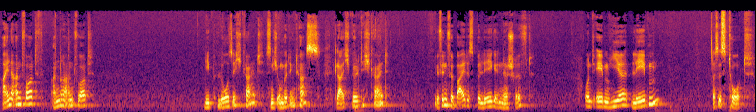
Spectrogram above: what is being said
Eine Antwort, andere Antwort. Lieblosigkeit ist nicht unbedingt Hass. Gleichgültigkeit. Wir finden für beides Belege in der Schrift. Und eben hier Leben, das ist Tod.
